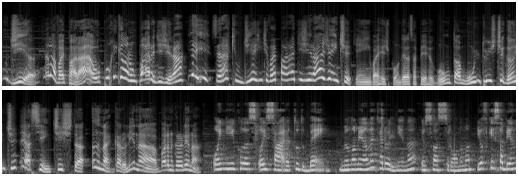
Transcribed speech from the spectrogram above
Um dia ela vai parar? Ou por que, que ela não para de girar? E aí, será que um dia a gente vai parar de girar, gente? Quem vai responder essa pergunta muito instigante é a cientista Ana Carolina. Bora, Ana Carolina! Oi, Nicolas. Oi, Sara. Tudo bem? Meu nome é Ana Carolina, eu sou astrônoma e eu fiquei sabendo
